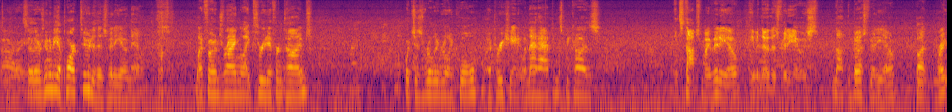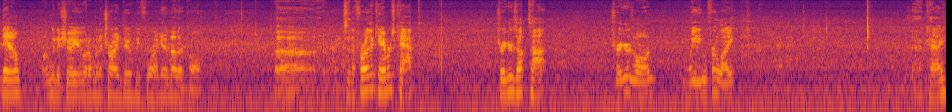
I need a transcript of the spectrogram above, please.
Alright, so there's going to be a part two to this video now. My phone's rang like three different times, which is really, really cool. I appreciate it when that happens because it stops my video, even though this video is not the best video. But right now, I'm going to show you what I'm going to try and do before I get another call. Uh, so the front of the camera's capped. Trigger's up top. Trigger's on. Waiting for light. Okay.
